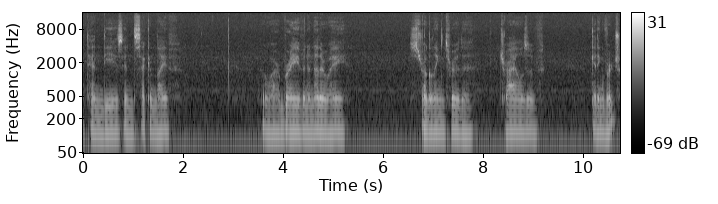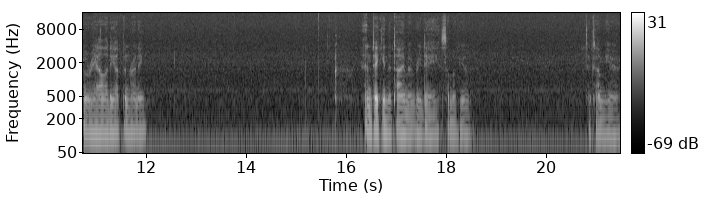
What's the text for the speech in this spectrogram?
attendees in Second Life who are brave in another way, struggling through the trials of getting virtual reality up and running. And taking the time every day, some of you, to come here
